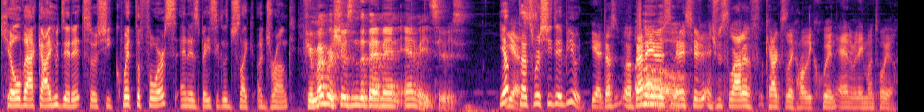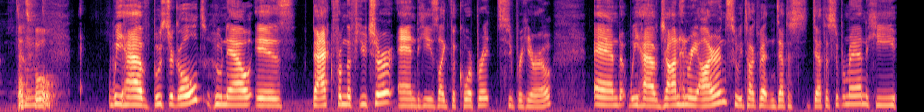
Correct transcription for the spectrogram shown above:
kill that guy who did it. So she quit the force and is basically just like a drunk. If you remember, she was in the Batman animated series. Yep, Yes. that's where she debuted. Yeah, that's uh, Batman Oh. is and introduced a lot of characters like Harley Quinn and Renee Montoya. That's cool. we have Booster Gold, who now is back from the future, and he's like the corporate superhero. And we have John Henry Irons, who we talked about in Death of, Death of Superman. He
